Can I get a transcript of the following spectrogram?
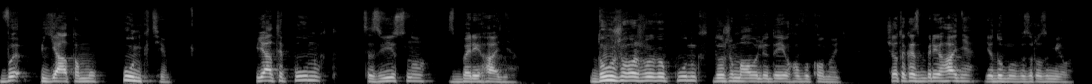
в п'ятому пункті? П'ятий пункт це, звісно, зберігання. Дуже важливий пункт, дуже мало людей його виконують. Що таке зберігання? Я думаю, ви зрозуміли.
